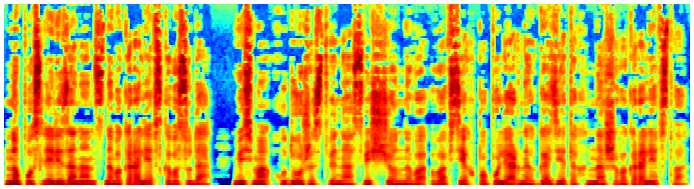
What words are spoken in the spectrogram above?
Но после резонансного королевского суда, весьма художественно освещенного во всех популярных газетах нашего королевства,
